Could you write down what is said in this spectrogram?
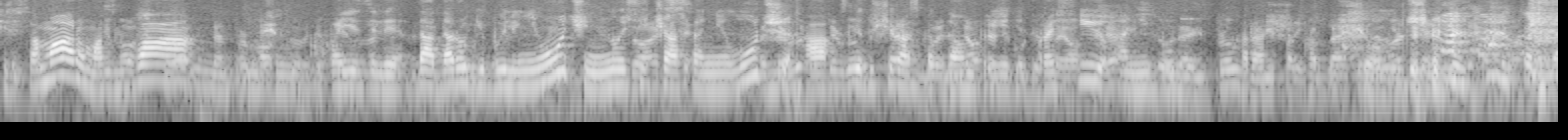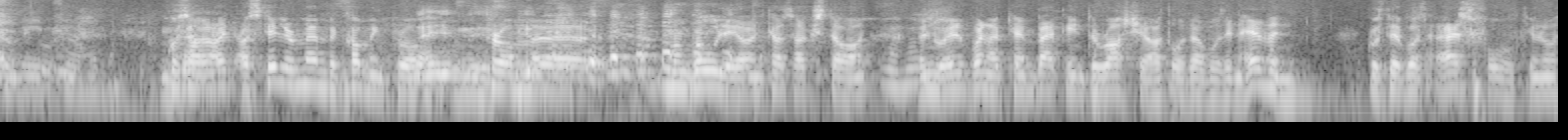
через Самару, Москва, в общем, поездили. Да, дороги были не очень, но сейчас они лучше, а в следующий раз, когда он приедет в Россию, они будут хороши, еще лучше. Надеяться на это. Because I, I still remember coming from Наивные from uh, Mongolia and Kazakhstan, and when, when I came back into Russia, I thought I was in heaven because there was asphalt, you know.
